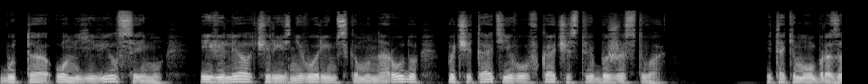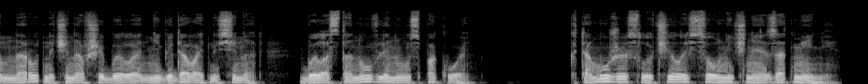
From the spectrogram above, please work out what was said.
будто он явился ему и велел через него римскому народу почитать его в качестве божества. И таким образом народ, начинавший было негодовать на Сенат, был остановлен и успокоен. К тому же случилось солнечное затмение.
